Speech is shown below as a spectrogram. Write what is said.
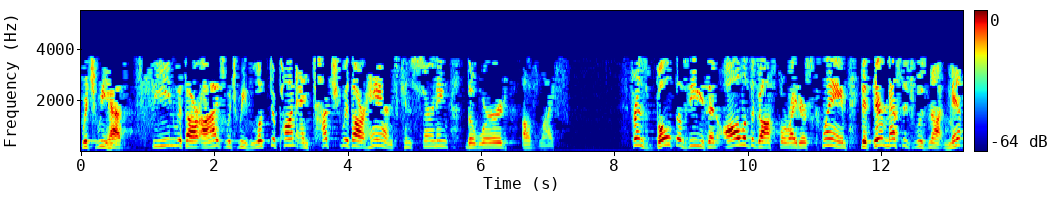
which we have seen with our eyes, which we've looked upon and touched with our hands concerning the word of life. Friends, both of these and all of the gospel writers claim that their message was not myth,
